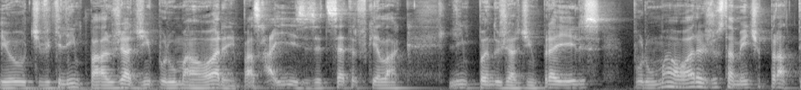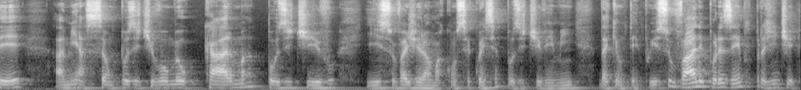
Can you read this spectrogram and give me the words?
eu tive que limpar o jardim por uma hora, limpar as raízes, etc. Fiquei lá limpando o jardim para eles por uma hora, justamente para ter a minha ação positiva, o meu karma positivo, e isso vai gerar uma consequência positiva em mim daqui a um tempo. Isso vale, por exemplo, para a gente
